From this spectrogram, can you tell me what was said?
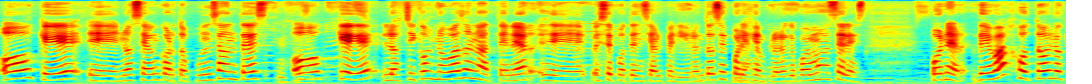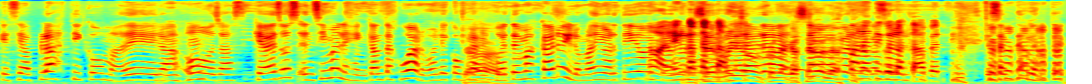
O que eh, no sean cortopunzantes o que los chicos no vayan a tener eh, ese potencial peligro. Entonces, por Bien. ejemplo, lo que podemos hacer es poner debajo todo lo que sea plástico, madera, ollas, que a ellos encima les encanta jugar. Vos le compras el juguete más caro y lo más divertido No, es le encanta una el cuchara con la cacerola. tupper, Fanático de los tuppers. Exactamente.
